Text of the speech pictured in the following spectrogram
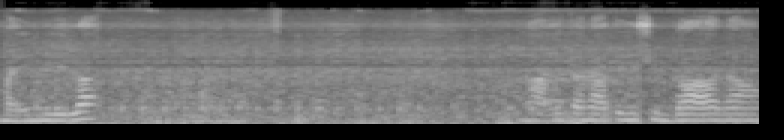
Maynila. Nakita natin yung simbahan ng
